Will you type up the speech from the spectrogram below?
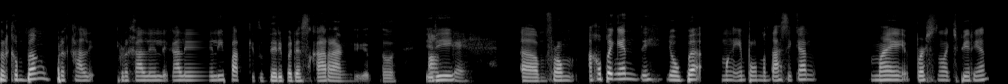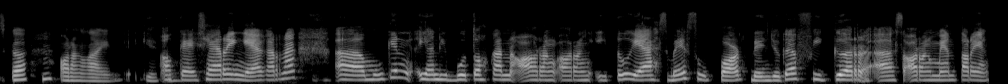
berkembang berkali berkali-kali lipat gitu daripada sekarang gitu jadi Oke. Um, from aku pengen nih nyoba mengimplementasikan my personal experience ke Hmm. orang lain kayak gitu. Oke, sharing ya, karena uh, mungkin yang dibutuhkan orang-orang itu ya sebenarnya support dan juga figure uh, seorang mentor yang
